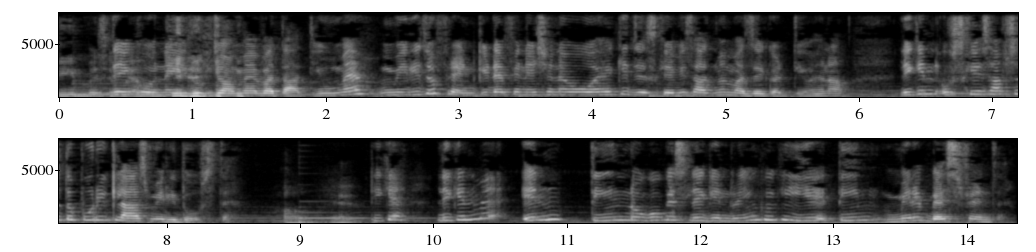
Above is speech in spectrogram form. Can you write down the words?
तीन में से देखो हूँ नहीं रुक जाओ मैं बताती हूँ। मैं मेरी जो फ्रेंड की डेफिनेशन है वो है कि जिसके भी साथ मैं मज़े करती हूँ है ना? लेकिन उसके हिसाब से तो पूरी क्लास मेरी दोस्त है। हाँ ठीक है? लेकिन मैं इन तीन लोगों को इसलिए गिन रही हूँ क्योंकि ये तीन मेरे बेस्ट फ्रेंड्स हैं।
